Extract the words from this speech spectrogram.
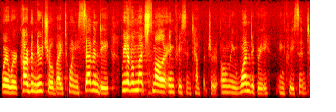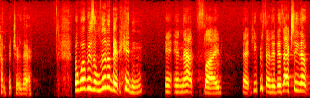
where we're carbon neutral by 2070, we'd have a much smaller increase in temperature, only one degree increase in temperature there. But what was a little bit hidden in, in that slide that he presented is actually that,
